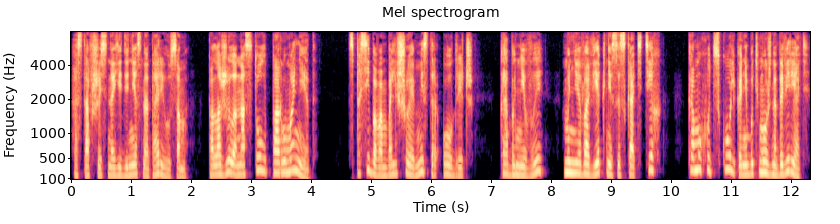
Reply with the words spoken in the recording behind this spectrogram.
Оставшись наедине с нотариусом, положила на стол пару монет. «Спасибо вам большое, мистер Олдридж. Кабы не вы, мне вовек не сыскать тех, кому хоть сколько-нибудь можно доверять».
